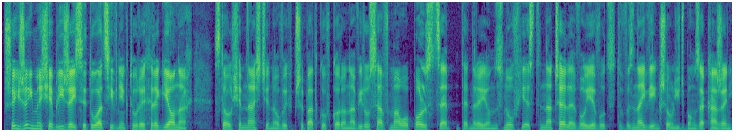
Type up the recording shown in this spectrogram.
Przyjrzyjmy się bliżej sytuacji w niektórych regionach. 118 nowych przypadków koronawirusa w Małopolsce. Ten rejon znów jest na czele województw z największą liczbą zakażeń.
